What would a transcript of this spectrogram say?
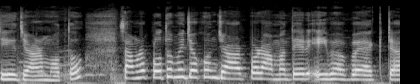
যে যার মতো। তো আমরা প্রথমে যখন যাওয়ার পর আমাদের এইভাবে একটা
